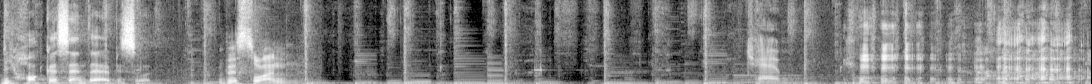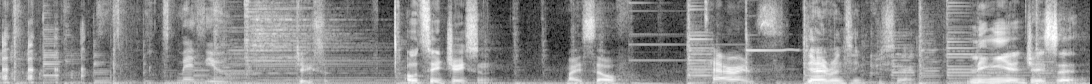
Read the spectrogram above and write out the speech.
The hawker center episode. This one, Cam. Matthew. Jason. I would say Jason. Myself. Terrence. Terrence and Christian. Lingy and Jason.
